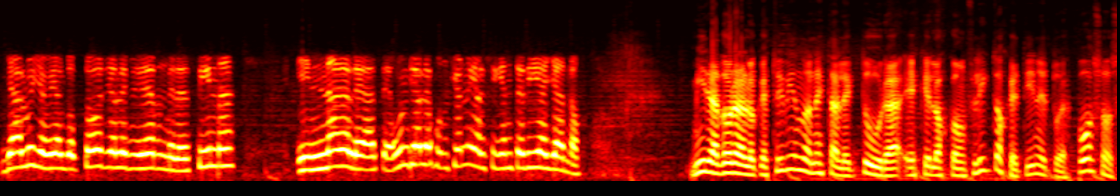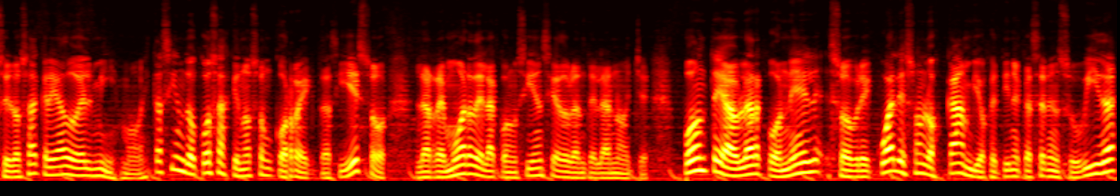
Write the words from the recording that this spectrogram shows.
Ya lo llevé al doctor, ya le dieron medicina y nada le hace. Un día le funciona y al siguiente día ya no. Mira, Dora, lo que estoy viendo en esta lectura es que los conflictos que tiene tu esposo se los ha creado él mismo. Está haciendo cosas que no son correctas y eso le remuerde la conciencia durante la noche. Ponte a hablar con él sobre cuáles son los cambios que tiene que hacer en su vida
